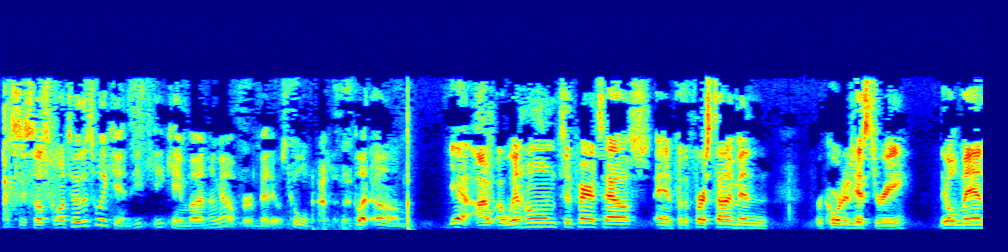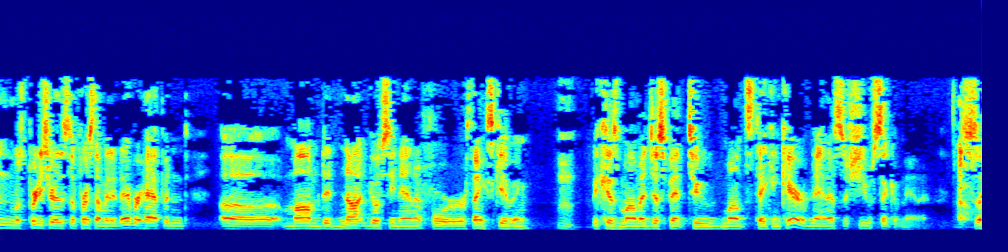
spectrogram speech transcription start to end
Actually saw Squanto this weekend. He, he came by and hung out for a bit. It was cool. But, um, yeah, I, I went home to the parents' house and for the first time in recorded history, the old man was pretty sure this is the first time it had ever happened. Uh, mom did not go see Nana for Thanksgiving Hmm. because mom had just spent two months taking care of Nana, so she was sick of Nana. Oh. So,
